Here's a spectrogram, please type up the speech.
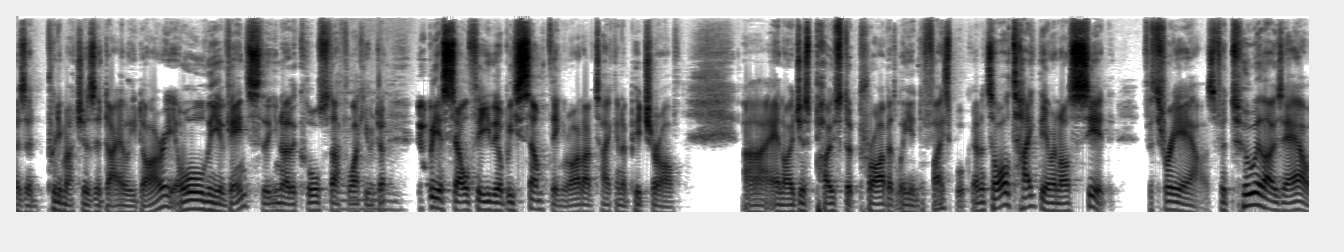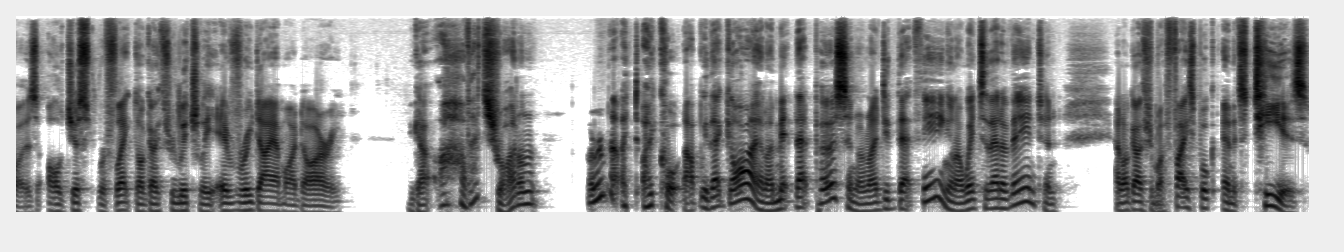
as a pretty much as a daily diary. All the events that you know, the cool stuff like you were doing, there'll be a selfie, there'll be something right I've taken a picture of, uh, and I just post it privately into Facebook. And so I'll take there and I'll sit for three hours. For two of those hours, I'll just reflect. I'll go through literally every day of my diary and go, oh, that's right. I'm, I remember I, I caught up with that guy and I met that person and I did that thing and I went to that event and and I'll go through my Facebook and it's tears,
